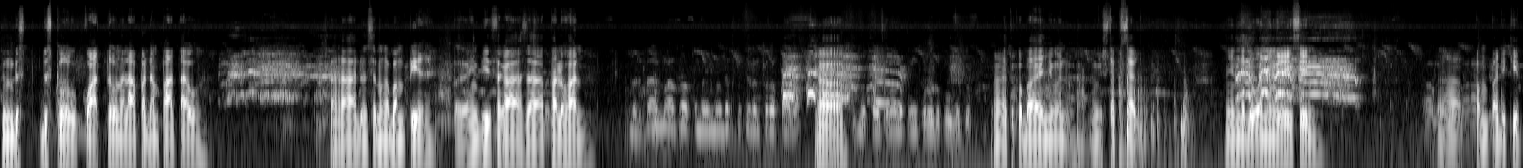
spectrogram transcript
Yung 2 por 4 na lapad ng pataw para doon sa mga vampire para hindi saka sa paluhan. Balitaan ako kung may mudak pa silang tarapala. Ibo kahit ang ano kung puro ko ito. ah, ito kabayan yung ano, yung stop sag. Ngayon naluan ng resin, ah, pampadikit.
